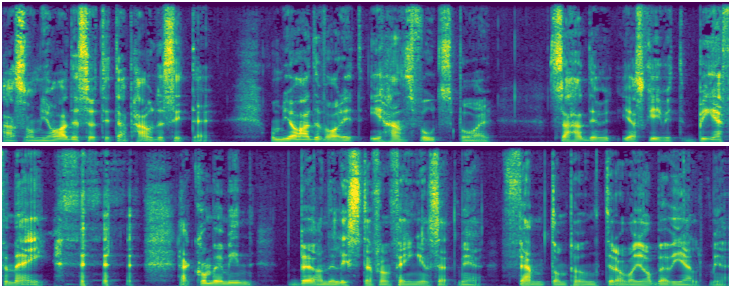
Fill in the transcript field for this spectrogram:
Alltså om jag hade suttit där Paulus sitter. Om jag hade varit i hans fotspår så hade jag skrivit be för mig. Här kommer min bönelista från fängelset med 15 punkter av vad jag behöver hjälp med.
